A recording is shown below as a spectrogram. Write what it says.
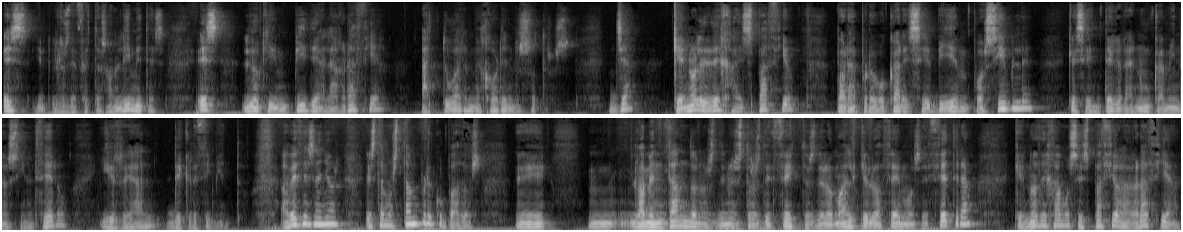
es, los defectos son límites, es lo que impide a la gracia actuar mejor en nosotros, ya que no le deja espacio para provocar ese bien posible que se integra en un camino sincero y real de crecimiento. A veces, Señor, estamos tan preocupados, eh, mm, lamentándonos de nuestros defectos, de lo mal que lo hacemos, etcétera, que no dejamos espacio a la gracia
